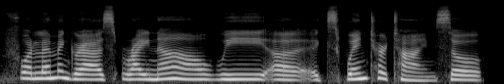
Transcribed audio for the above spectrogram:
For lemongrass, right now we uh, it's winter time, so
